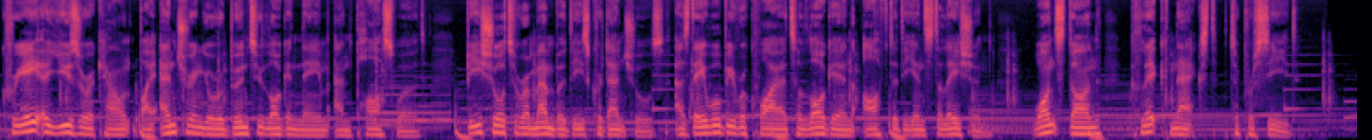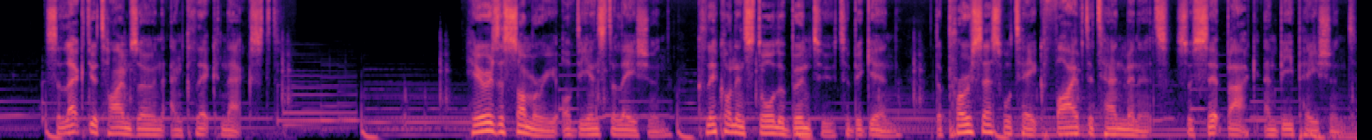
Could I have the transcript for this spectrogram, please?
create a user account by entering your Ubuntu login name and password. Be sure to remember these credentials as they will be required to log in after the installation. Once done, click Next to proceed. Select your time zone and click Next. Here is a summary of the installation. Click on Install Ubuntu to begin. The process will take 5 to 10 minutes, so sit back and be patient.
